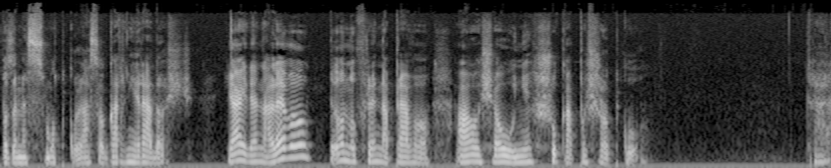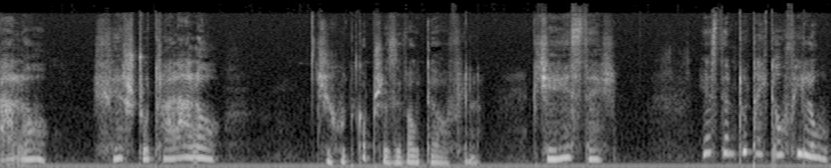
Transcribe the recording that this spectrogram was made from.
bo zamiast smutku las ogarnie radość. Ja idę na lewo, ty onufry na prawo, a osioł niech szuka po środku. Tralalo, świerszczu tralalo, cichutko przyzywał Teofil. Gdzie jesteś? Jestem tutaj, Teofilu.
